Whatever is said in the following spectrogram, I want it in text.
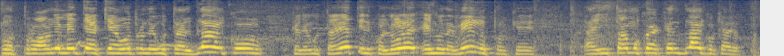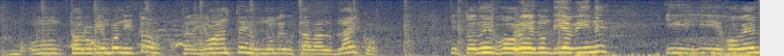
Pues probablemente aquí a otro le gusta el blanco, que le gusta este, y el color es lo de menos, porque ahí estamos con aquel blanco, que un toro bien bonito, pero yo antes no me gustaba el blanco. Entonces joven un día vine y, y Joven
